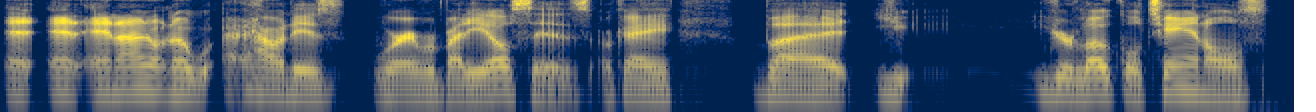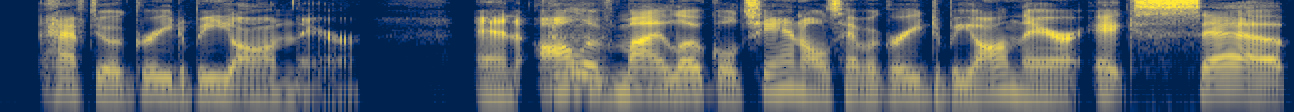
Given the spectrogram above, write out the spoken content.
and, and and I don't know how it is where everybody else is, okay, but you, your local channels have to agree to be on there, and all of my Oh. local channels have agreed to be on there except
